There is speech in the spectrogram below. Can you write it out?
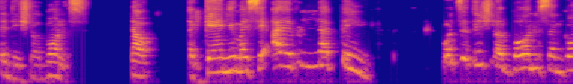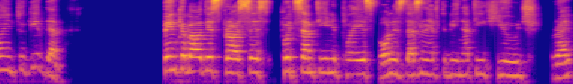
additional bonus. Now, again, you may say, I have nothing. What's additional bonus I'm going to give them? Think about this process, put something in place. Bonus doesn't have to be nothing huge, right?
